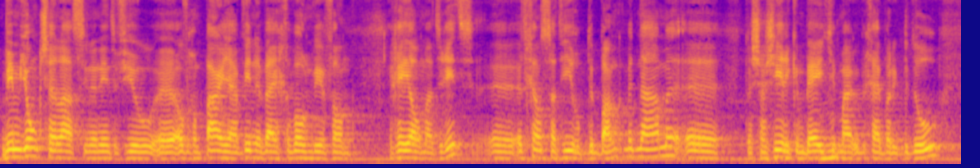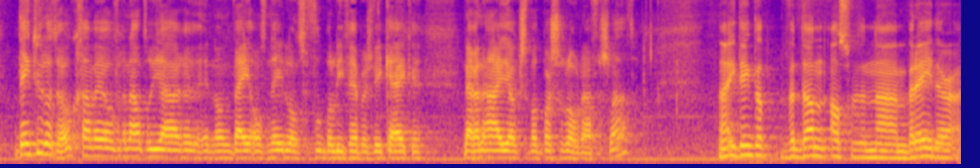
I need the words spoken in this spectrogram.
Wim Jonk zei laatst in een interview... Uh, over een paar jaar winnen wij gewoon weer van Real Madrid. Uh, het geld staat hier op de bank met name. Uh, daar chargeer ik een beetje, maar u begrijpt wat ik bedoel. Denkt u dat ook? Gaan wij over een aantal jaren... en dan wij als Nederlandse voetballiefhebbers weer kijken... naar een Ajax wat Barcelona verslaat? Nou, ik denk dat we dan, als we naar een breder uh,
